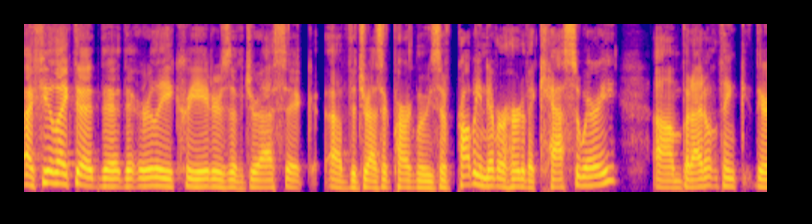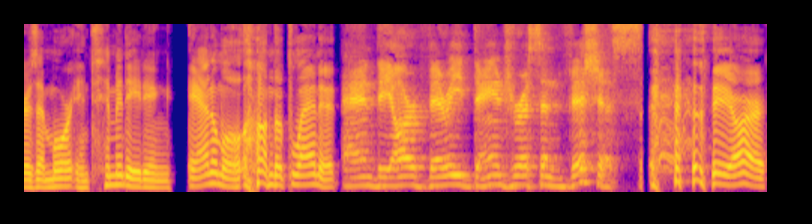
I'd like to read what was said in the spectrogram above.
I feel like the, the the early creators of Jurassic of the Jurassic Park movies have probably never heard of a cassowary, um, but I don't think there's a more intimidating animal on the planet. And they are very dangerous and vicious. they are.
